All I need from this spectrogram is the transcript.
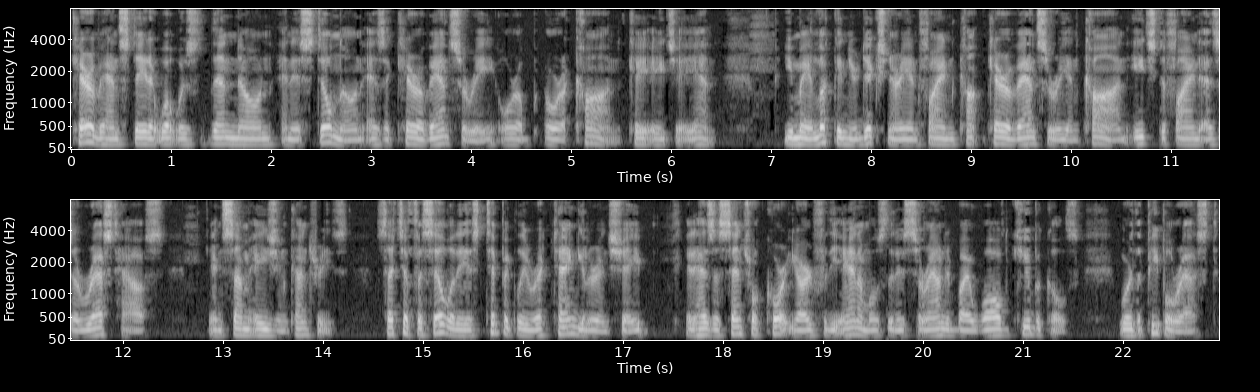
Caravans stayed at what was then known and is still known as a caravansary or a, or a khan, K-H-A-N. You may look in your dictionary and find caravansary and khan, each defined as a rest house in some Asian countries. Such a facility is typically rectangular in shape. It has a central courtyard for the animals that is surrounded by walled cubicles where the people rest.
